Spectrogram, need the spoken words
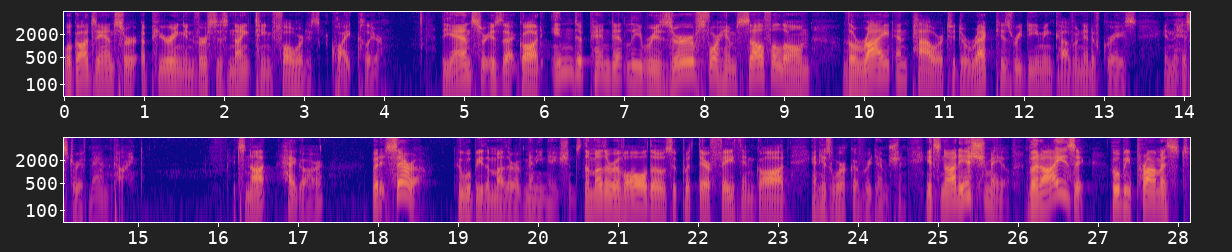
Well, God's answer appearing in verses 19 forward is quite clear. The answer is that God independently reserves for himself alone the right and power to direct his redeeming covenant of grace in the history of mankind. It's not Hagar, but it's Sarah who will be the mother of many nations, the mother of all those who put their faith in God and his work of redemption. It's not Ishmael, but Isaac who will be promised,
